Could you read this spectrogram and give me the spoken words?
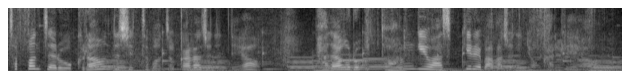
첫 번째로 그라운드 시트 먼저 깔아주는데요. 바닥으로부터 한기와 습기를 막아주는 역할을 해요.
